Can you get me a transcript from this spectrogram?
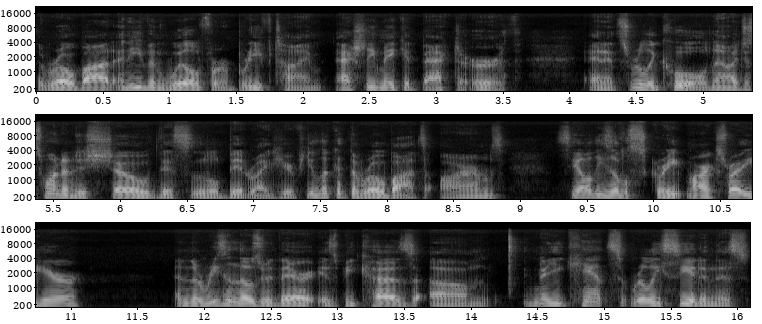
the robot, and even Will, for a brief time, actually make it back to Earth. And it's really cool. Now, I just wanted to show this little bit right here. If you look at the robot's arms, see all these little scrape marks right here? And the reason those are there is because, um, now you can't really see it in this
